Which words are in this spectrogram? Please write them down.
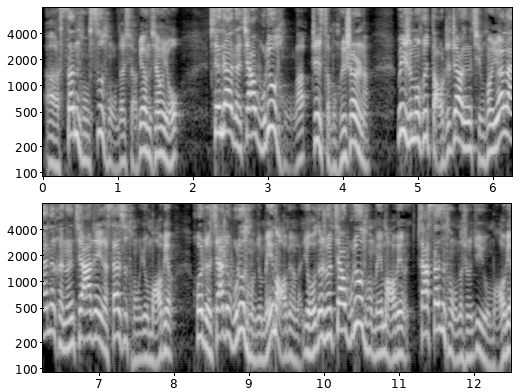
呃三桶四桶的小变速箱油，现在呢加五六桶了，这是怎么回事呢？为什么会导致这样一个情况？原来呢可能加这个三四桶有毛病。或者加这五六桶就没毛病了，有的时候加五六桶没毛病，加三四桶的时候就有毛病。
